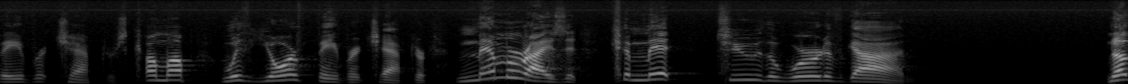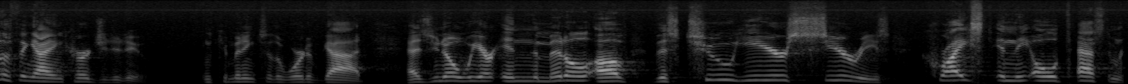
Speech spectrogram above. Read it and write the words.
favorite chapters. Come up with your favorite chapter. Memorize it. Commit to the Word of God. Another thing I encourage you to do in committing to the Word of God. As you know, we are in the middle of this two year series, Christ in the Old Testament.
